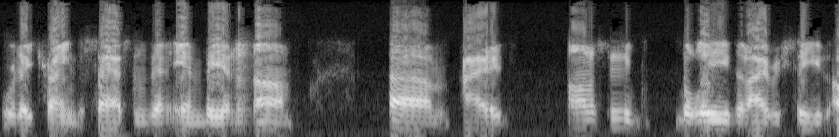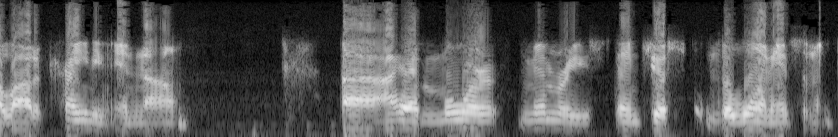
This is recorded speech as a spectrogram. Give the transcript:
where they trained assassins in, in Vietnam. Um, I honestly believe that I received a lot of training in Nam. Uh, I have more memories than just the one incident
